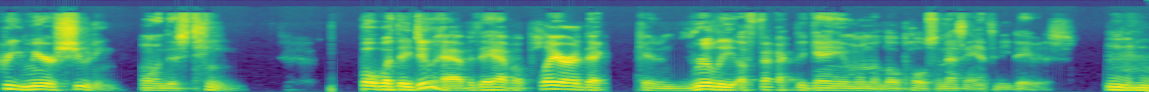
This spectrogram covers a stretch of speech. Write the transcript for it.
premier shooting on this team. But what they do have is they have a player that can really affect the game on the low post, and that's Anthony Davis. Mm-hmm.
